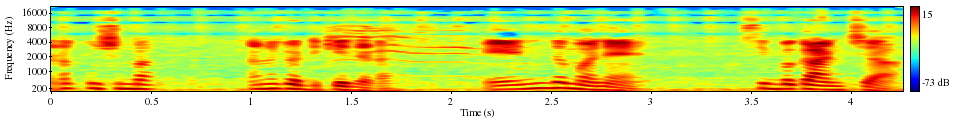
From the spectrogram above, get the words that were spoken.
എടാ കുശുമ്പ അങ്ങനെ കടിക്കല്ലേടാ. എന്ത് മോനെ? സിംബ കാണിച്ചാ.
